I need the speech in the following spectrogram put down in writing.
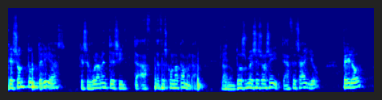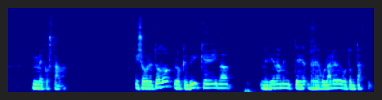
Que son tonterías que seguramente si te ha- te haces con la cámara Claro. en dos meses o así te haces a ello, pero me costaba. Y sobre todo lo que vi que iba medianamente regular el botón táctil.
